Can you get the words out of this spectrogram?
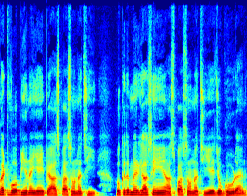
बट वो भी है ना, यहीं पे आसपास होना चाहिए। वो कहते मेरे ख्याल से यहीं आसपास होना चाहिए, जो घोड़ा है ना,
